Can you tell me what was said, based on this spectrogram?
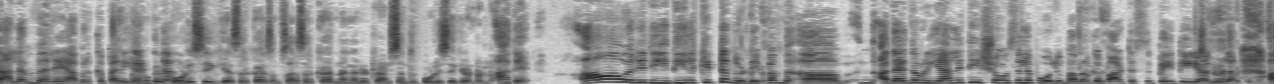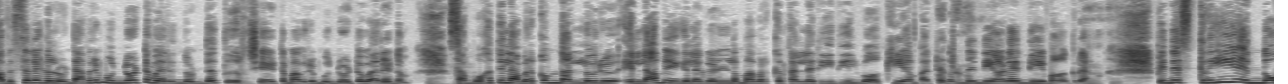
തലം വരെ അവർക്ക് പരിഗണന പോളിസി പോളിസിയൊക്കെ സർക്കാർ സംസ്ഥാന സർക്കാരിന് അങ്ങനെ ട്രാൻസ്ജെൻഡർ പോളിസിയൊക്കെ ഉണ്ടല്ലോ. അതെ. ആ ഒരു രീതിയിൽ കിട്ടുന്നുണ്ട്. ഇപ്പം അതായത് റിയാലിറ്റി ഷോസിൽ പോലും അവർക്ക് പാർട്ടിസിപ്പേറ്റ് ചെയ്യാനുള്ള അവസരങ്ങളുണ്ട്. അവർ മുന്നോട്ട് വരുന്നുണ്ട്. തീർച്ചയായിട്ടും അവർ മുന്നോട്ട് വരണം. സമൂഹത്തിൽ അവർക്കും നല്ലൊരു എല്ലാ മേഖലകളിലും അവർക്ക് നല്ല രീതിയിൽ വർക്ക് ചെയ്യാൻ പറ്റണം തന്നെയാണ് എന്റെയും ആഗ്രഹം. പിന്നെ സ്ത്രീ എന്നോ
